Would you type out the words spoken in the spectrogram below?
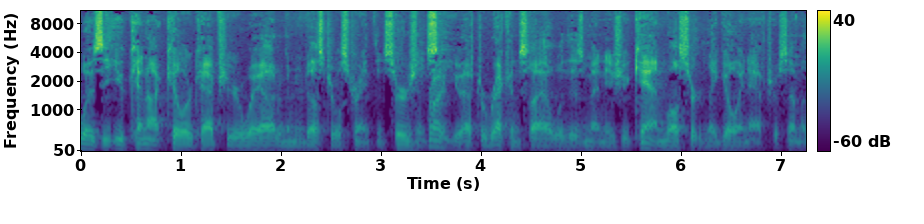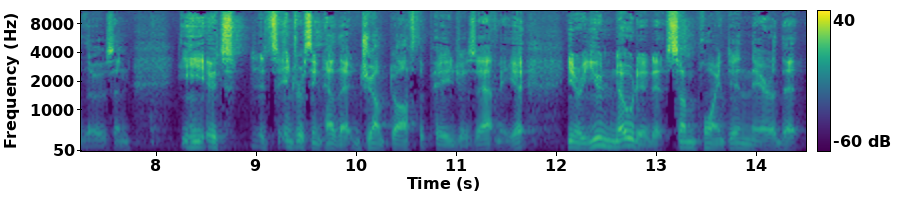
was that you cannot kill or capture your way out of an industrial strength insurgency. Right. You have to reconcile with as many as you can, while certainly going after some of those. And he, it's it's interesting how that jumped off the pages at me. You know, you noted at some point in there that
